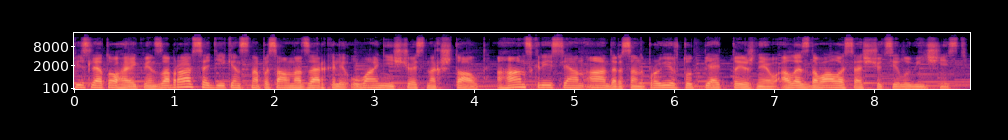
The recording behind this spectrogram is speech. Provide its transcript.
Після того, як він забрався, Дікінс написав на дзеркалі у ванні щось на кшталт. Ганс Крістіан Андерсен провів тут 5 тижнів, але здавалося, що цілу вічність.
